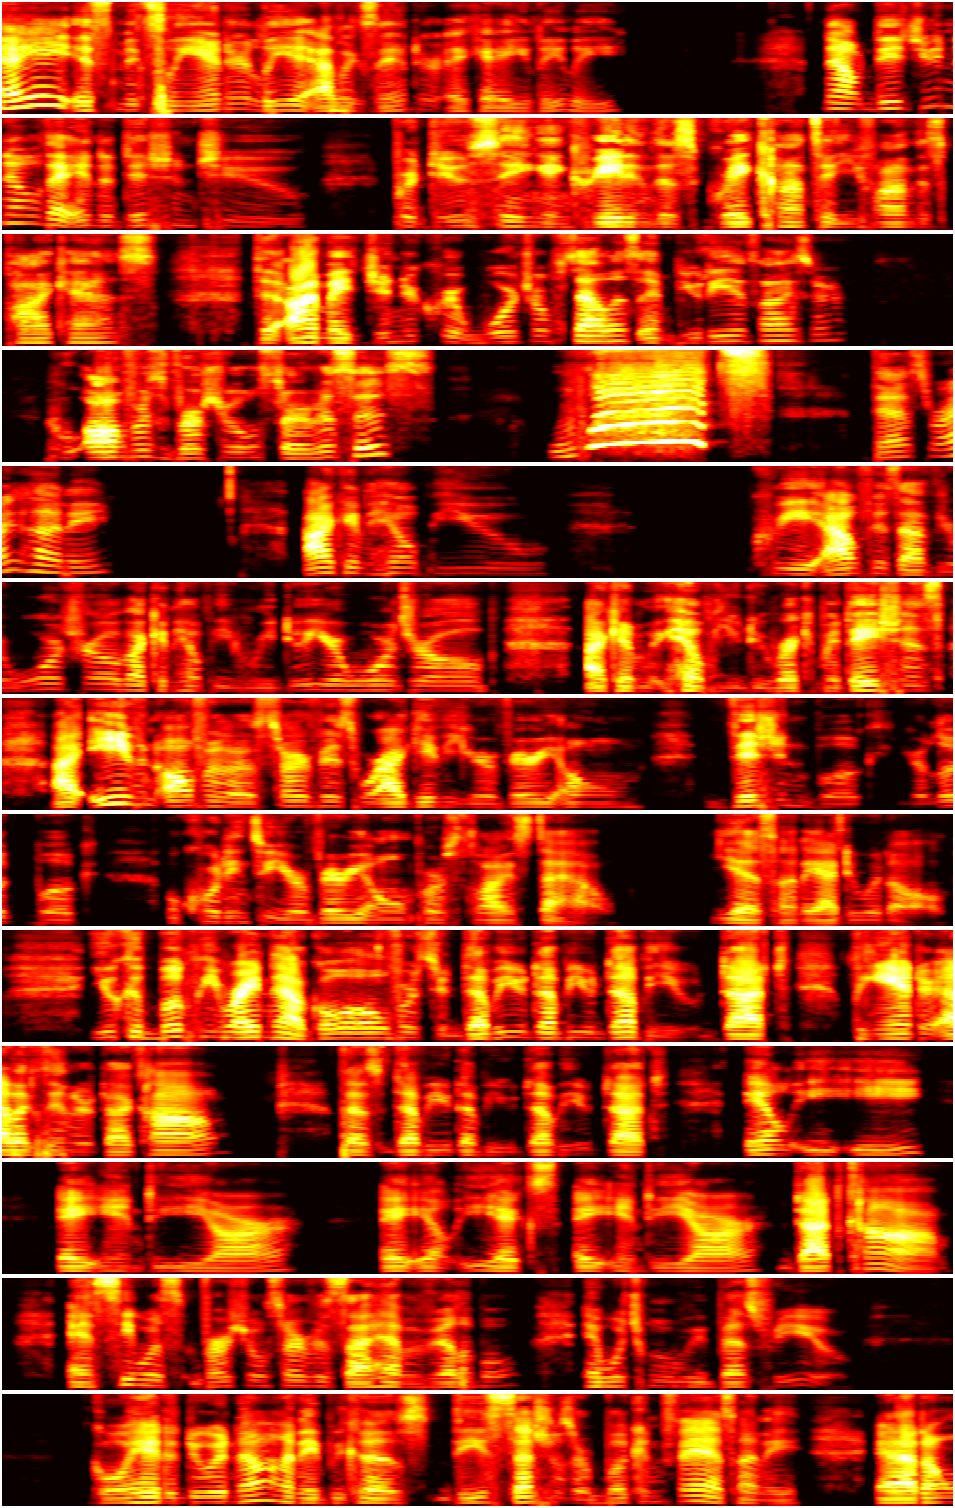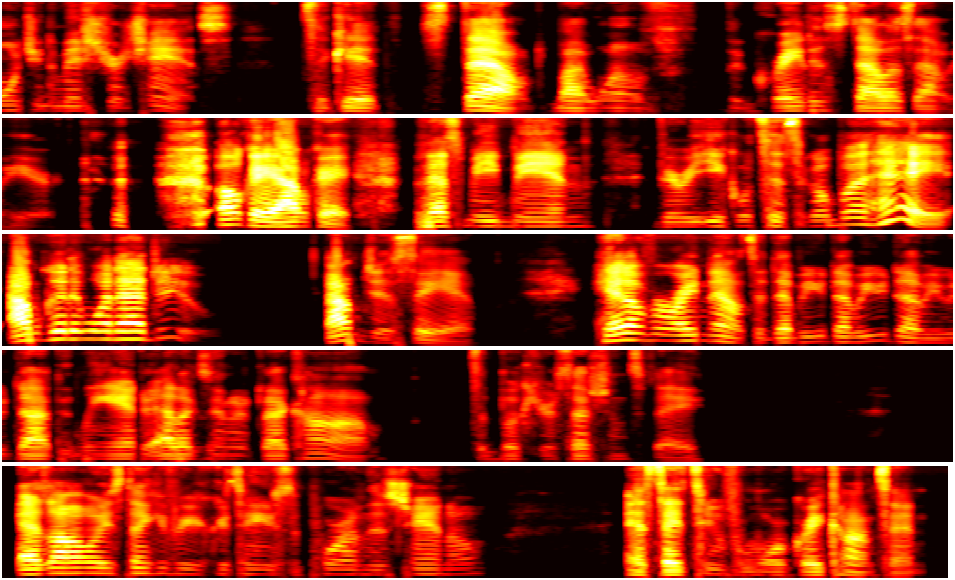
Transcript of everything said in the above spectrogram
Hey, it's Mx Leeander, Lea Alexander, aka Lily. Now, did you know that in addition to producing and creating this great content you find this podcast, that I'm a genderqueer wardrobe stylist and beauty advisor who offers virtual services? What? That's right, honey. I can help you create outfits out of your wardrobe. I can help you redo your wardrobe. I can help you do recommendations. I even offer a service where I give you your very own vision book, your look book, according to your very own personalized style. Yes, honey, I do it all. You could book me right now. Go over to www.leeanderalexander.com. That's www.leeander.com and see what virtual services I have available and which one will be best for you. Go ahead and do it now, honey, because these sessions are booking fast, honey, and I don't want you to miss your chance to get styled by one of the greatest stylists out here. okay, okay, that's me being very egotistical, but hey, I'm good at what I do. I'm just saying. Head over right now to www.leeanderalexander.com to book your session today. As always, thank you for your continued support on this channel and stay tuned for more great content.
